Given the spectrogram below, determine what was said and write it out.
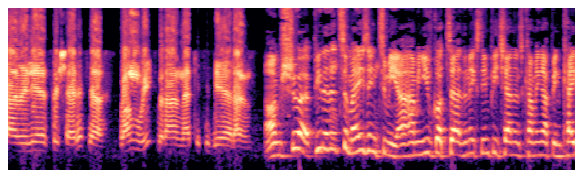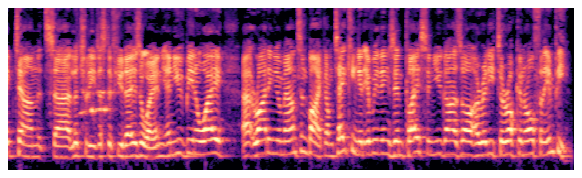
I really appreciate it. Yeah, long week, but I'm happy to be at home. I'm sure. Peter, that's amazing to me. I mean, you've got uh, the next Impi Challenge coming up in Cape Town. It's uh, literally just a few days away. And, and you've been away uh, riding your mountain bike. I'm taking it, everything's in place, and you guys are, are ready to rock and roll for the Impi.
